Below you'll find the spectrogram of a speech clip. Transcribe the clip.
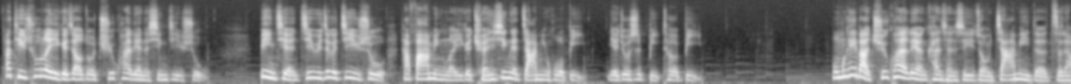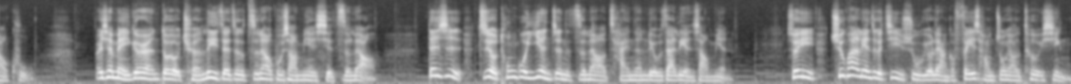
他提出了一个叫做区块链的新技术，并且基于这个技术，他发明了一个全新的加密货币，也就是比特币。我们可以把区块链看成是一种加密的资料库，而且每一个人都有权利在这个资料库上面写资料。但是，只有通过验证的资料才能留在链上面。所以，区块链这个技术有两个非常重要的特性：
